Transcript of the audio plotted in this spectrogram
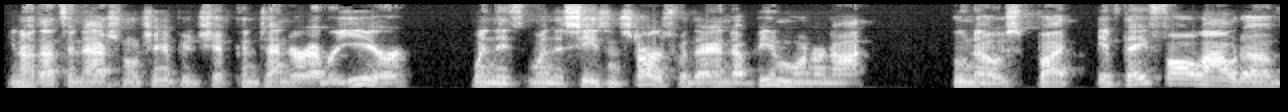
you know, that's a national championship contender every year when the when the season starts. Whether they end up being one or not, who knows? But if they fall out of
